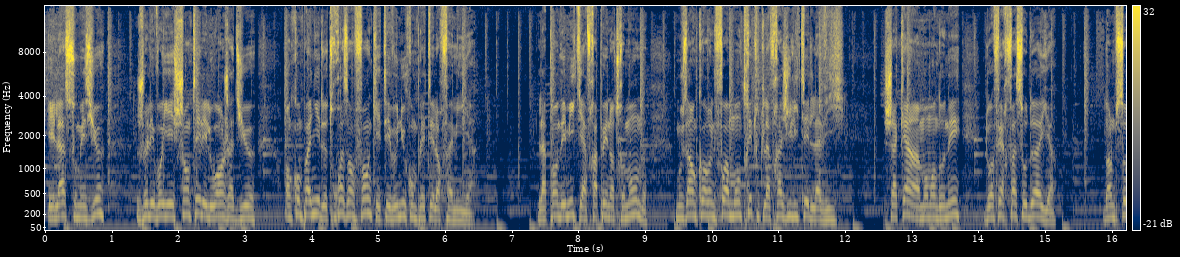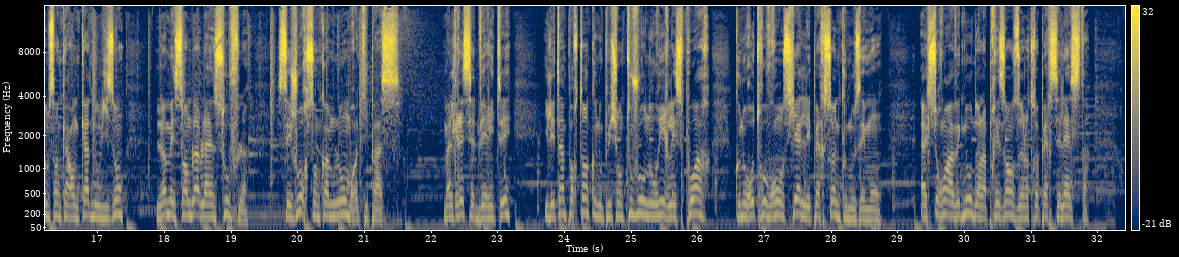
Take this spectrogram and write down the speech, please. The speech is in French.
Et là, sous mes yeux, je les voyais chanter les louanges à Dieu en compagnie de trois enfants qui étaient venus compléter leur famille. La pandémie qui a frappé notre monde nous a encore une fois montré toute la fragilité de la vie. Chacun, à un moment donné, doit faire face au deuil. Dans le psaume 144, nous lisons L'homme est semblable à un souffle, ses jours sont comme l'ombre qui passe. Malgré cette vérité, il est important que nous puissions toujours nourrir l'espoir que nous retrouverons au ciel les personnes que nous aimons. Elles seront avec nous dans la présence de notre Père céleste,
